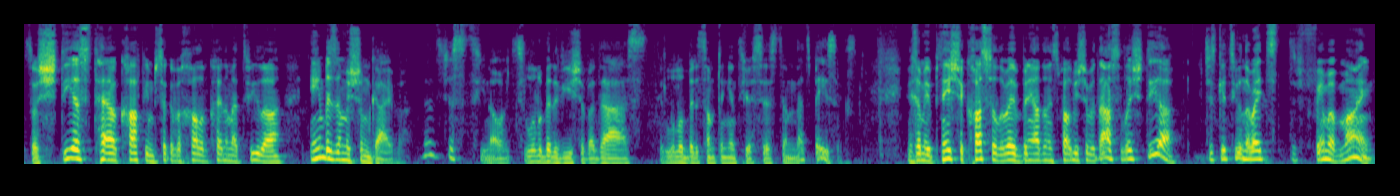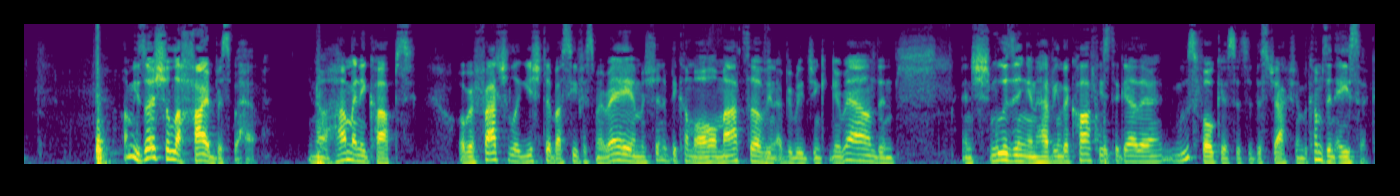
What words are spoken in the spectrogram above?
So shtias tel coffee sukkah v'chalav kaidam atfila aim bezem mishum gaiva. That's just you know it's a little bit of yishav adas, a little bit of something into your system. That's basics. It just gets you in the right frame of mind. You know how many cups. Or yishta basifas mereim. It shouldn't become a whole matzav. You know everybody drinking around and and schmoozing and having their coffees together. Lose focus. It's a distraction. It becomes an asik.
